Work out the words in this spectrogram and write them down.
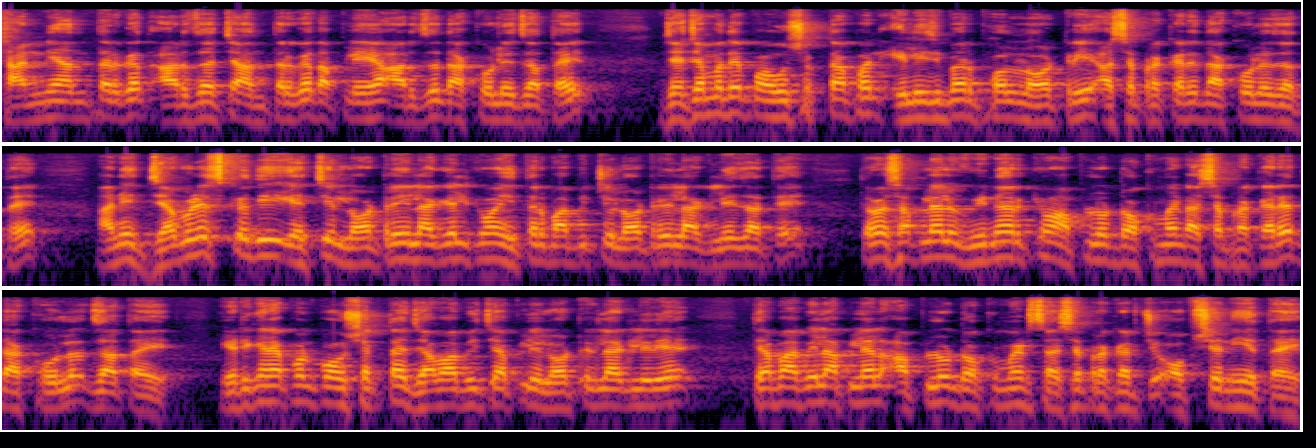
छाननी अंतर्गत अर्जाच्या अंतर्गत आपले हे अर्ज दाखवले जात आहेत. ज्याच्यामध्ये पाहू शकता आपण एलिजिबल फॉर लॉटरी अशा प्रकारे दाखवलं जात आहे आणि ज्यावेळेस कधी याची लॉटरी लागेल किंवा इतर बाबीची लॉटरी लागली जाते त्यावेळेस आपल्याला विनर किंवा आपलं डॉक्युमेंट अशा प्रकारे दाखवलं जात आहे. या ठिकाणी आपण पाहू शकता ज्या बाबीची आपली लॉटरी लागलेली आहे त्या बाबीला आपल्याला अपलोड डॉक्युमेंट्स अशा प्रकारचे ऑप्शन येत आहे.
